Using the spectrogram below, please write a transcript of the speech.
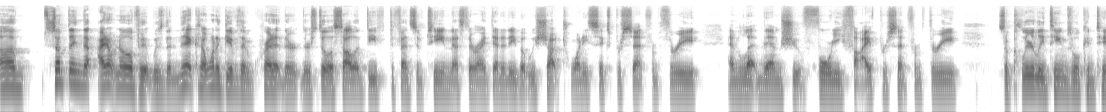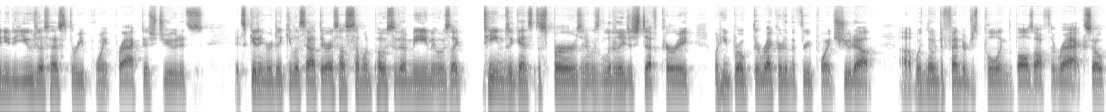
Um, something that I don't know if it was the Knicks. I want to give them credit. They're they're still a solid deep defensive team. That's their identity. But we shot 26% from three and let them shoot 45% from three. So clearly, teams will continue to use us as three point practice. Jude, it's it's getting ridiculous out there. I saw someone posted a meme. It was like teams against the Spurs, and it was literally just Steph Curry when he broke the record in the three point shootout uh, with no defender just pulling the balls off the rack. So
